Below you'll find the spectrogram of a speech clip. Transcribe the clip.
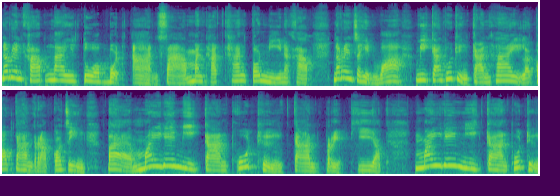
นักเรียนครับในตัวบทอ่าน 3 บรรทัดข้างต้นนี้นะครับ นักเรียนจะเห็นว่ามีการพูดถึงการให้แล้วก็การรับก็จริง แต่ไม่ได้มีการพูดถึงการเปรียบเทียบ ไม่ได้มีการพูดถึง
